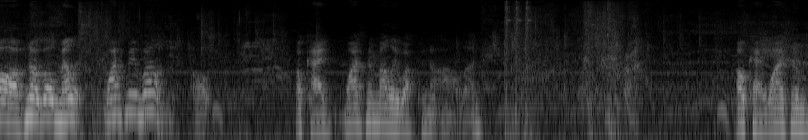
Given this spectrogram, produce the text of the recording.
Oh, I've not got a melee. Why is my well? Oh. Okay, why is my melee weapon not out then? Okay, why is my...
